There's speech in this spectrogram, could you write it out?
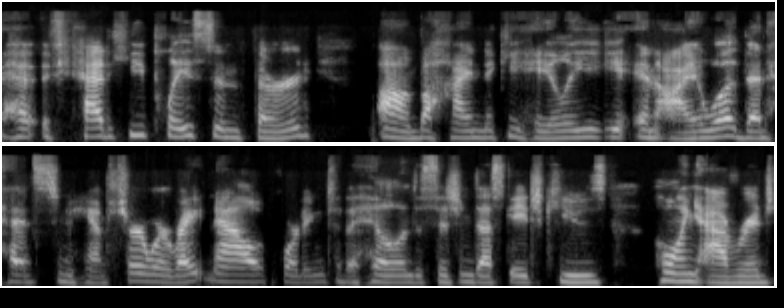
ha- if had he placed in third. Um, behind Nikki Haley in Iowa, then heads to New Hampshire, where right now, according to the Hill and Decision Desk HQ's polling average,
